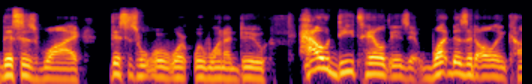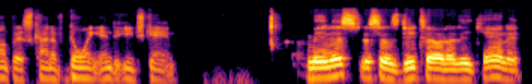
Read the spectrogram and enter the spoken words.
This is why. This is what we want to do. How detailed is it? What does it all encompass kind of going into each game? I mean, this this is detailed as it can. It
